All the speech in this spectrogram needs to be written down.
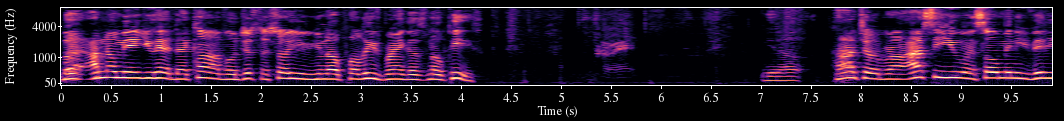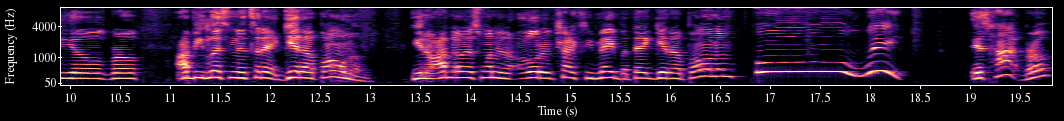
But I know me and you had that convo just to show you, you know, police bring us no peace. Correct. You know, Honcho, bro, I see you in so many videos, bro. I be listening to that Get Up On Them. You know, I know that's one of the older tracks you made, but that Get Up On Them, whoo wee. It's hot, bro.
